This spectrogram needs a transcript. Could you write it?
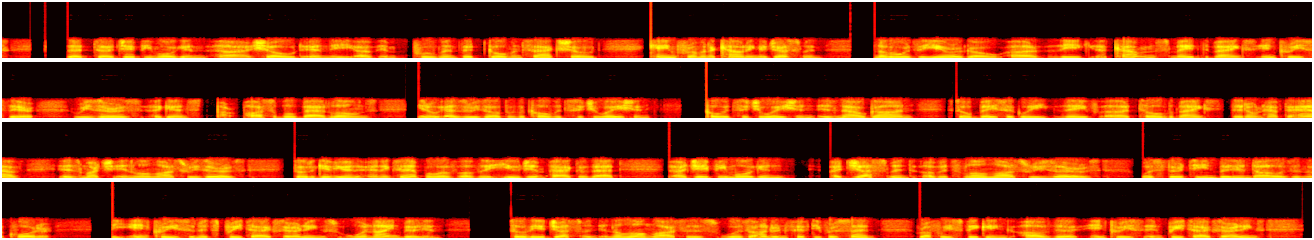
that uh, J.P. Morgan uh, showed and the uh, improvement that Goldman Sachs showed came from an accounting adjustment. In other words, a year ago, uh, the accountants made the banks increase their reserves against possible bad loans you know, as a result of the COVID situation. COVID situation is now gone, so basically they've uh, told the banks they don't have to have as much in loan loss reserves. So to give you an, example of, of the huge impact of that, uh, J.P. Morgan adjustment of its loan loss reserves was $13 billion in the quarter. The increase in its pre-tax earnings were $9 billion. So the adjustment in the loan losses was 150%, roughly speaking, of the increase in pre-tax earnings.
